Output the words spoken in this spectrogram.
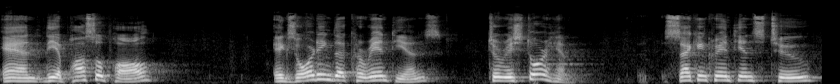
and the Apostle Paul exhorting the Corinthians to restore him. 2 Corinthians 2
